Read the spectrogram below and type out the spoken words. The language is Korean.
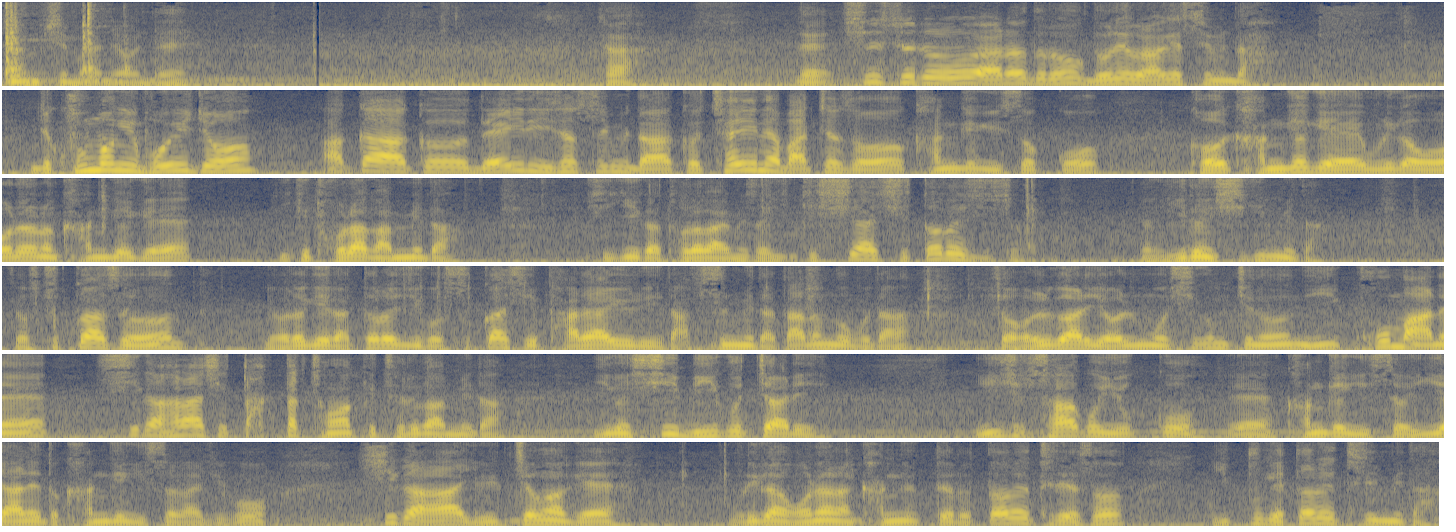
잠시만요. 네. 자, 네 실수를 안 하도록 노력을 하겠습니다. 이제 구멍이 보이죠? 아까 그 네일이 있었습니다. 그 체인에 맞춰서 간격이 있었고, 그 간격에, 우리가 원하는 간격에 이렇게 돌아갑니다. 기기가 돌아가면서 이렇게 씨앗이 떨어지죠. 네, 이런 식입니다. 저 쑥갓은 여러 개가 떨어지고 쑥갓이 발화율이 낮습니다. 다른 것보다. 저 얼갈이, 열무, 시금치는 이 콤 안에 씨가 하나씩 딱딱 정확히 들어갑니다. 이건 12구짜리 24구, 69, 예, 간격이 있어요. 이 안에도 간격이 있어 가지고, 씨가 일정하게 우리가 원하는 간격대로 떨어뜨려서 이쁘게 떨어뜨립니다.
